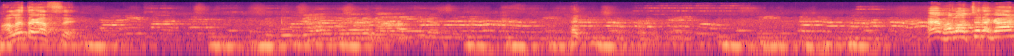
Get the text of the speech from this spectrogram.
ভালোই তো গাচ্ছে। এই, ভালো হচ্ছে না গান?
